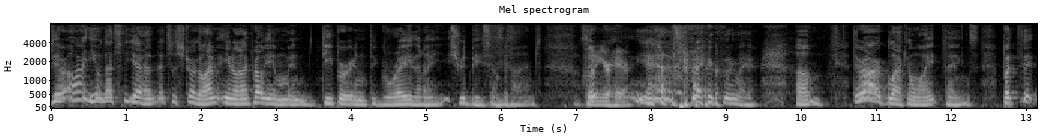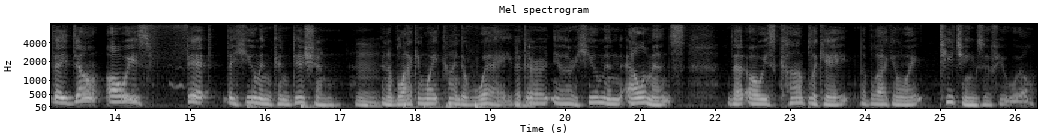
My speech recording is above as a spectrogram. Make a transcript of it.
There aren't. you know, that's the yeah, that's a struggle. I'm, you know, and I probably am in deeper into gray than I should be sometimes. Including your hair. Yeah, that's right, including my hair. Um, there are black and white things, but they, they don't always fit the human condition Hmm. in a black and white kind of way. That there, are, you know, there are human elements that always complicate the black and white teachings, if you will,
